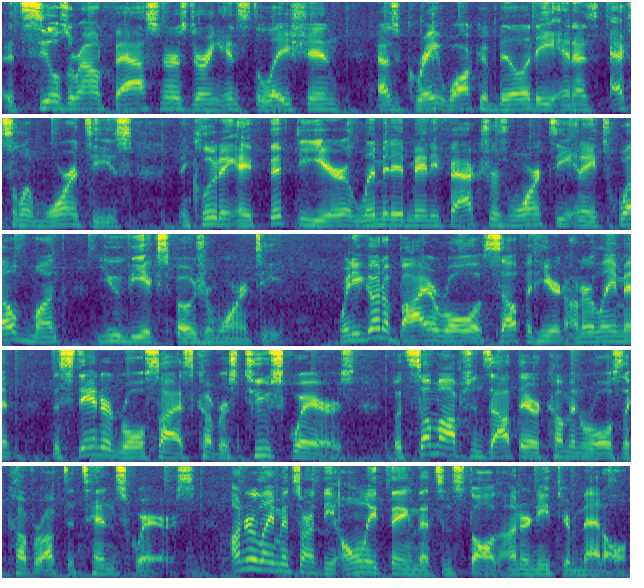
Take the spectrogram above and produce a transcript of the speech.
It seals around fasteners during installation, has great walkability, and has excellent warranties, including a 50-year limited manufacturer's warranty and a 12-month UV exposure warranty. When you go to buy a roll of self-adhered underlayment, the standard roll size covers two squares, but some options out there come in rolls that cover up to 10 squares. Underlayments aren't the only thing that's installed underneath your metal.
